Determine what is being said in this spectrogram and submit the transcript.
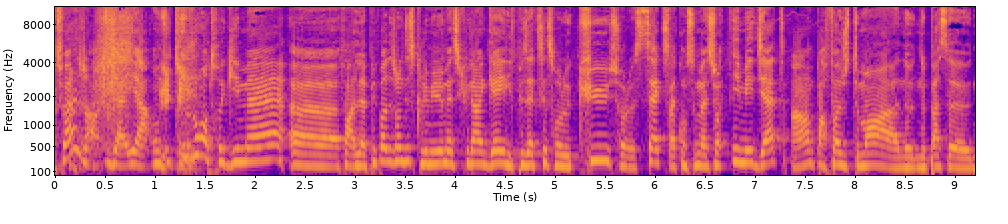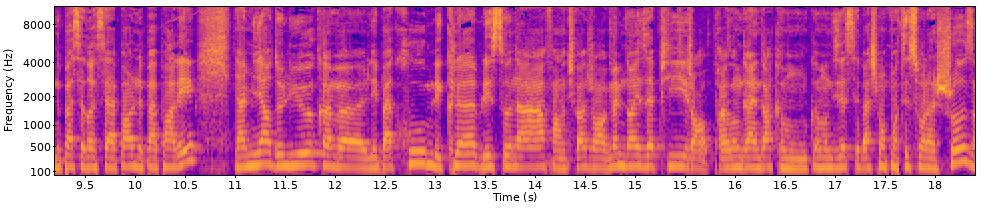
Tu vois, genre, il y a, y a, on dit toujours entre guillemets, euh, enfin, la plupart des gens disent que le milieu masculin gay, il est plus axé sur le cul, sur le sexe, la consommation immédiate, hein, parfois justement à ne, pas se, ne pas s'adresser à la parole, ne pas parler. Il y a un milliard de lieux comme euh, les backrooms, les clubs, les saunas, enfin, tu vois, genre même dans les applis, genre par exemple Grindr, comme on, comme on disait, c'est vachement pointé sur la chose.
